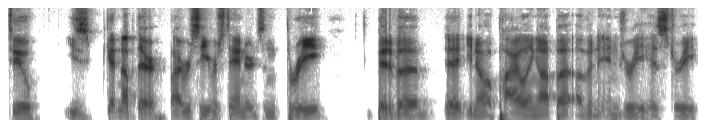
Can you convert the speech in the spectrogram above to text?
Two, he's getting up there by receiver standards, and three, bit of a, a you know a piling up a, of an injury history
